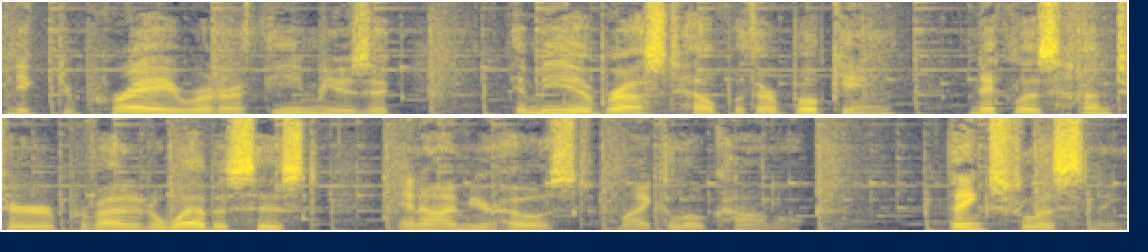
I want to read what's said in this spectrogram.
Nick Dupre wrote our theme music. Emilia Brust helped with our booking. Nicholas Hunter provided a web assist. And I'm your host, Michael O'Connell. Thanks for listening.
